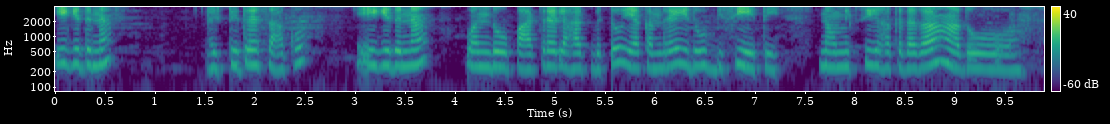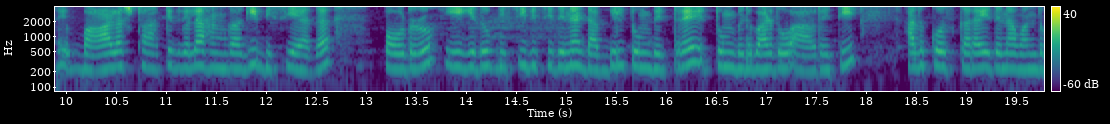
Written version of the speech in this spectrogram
ಈಗ ಇದನ್ನು ಇಷ್ಟಿದ್ರೆ ಸಾಕು. ಈಗ ಇದನ್ನು ಒಂದು ಪಾತ್ರೆಯಲ್ಲಿ ಹಾಕಿಬಿಟ್ಟು, ಯಾಕಂದರೆ ಇದು ಬಿಸಿ ಐತಿ. ನಾವು ಮಿಕ್ಸಿಗೆ ಹಾಕಿದಾಗ ಅದು ಭಾಳಷ್ಟು ಹಾಕಿದ್ವಲ್ಲ, ಹಾಗಾಗಿ ಬಿಸಿ ಅದ ಪೌಡ್ರು. ಈಗಿದು ಬಿಸಿ ಬಿಸಿ ದಿನ ಡಬ್ಬಿಲಿ ತುಂಬಿಟ್ರೆ ತುಂಬಿಡಬಾರ್ದು ಆ ರೀತಿ. ಅದಕ್ಕೋಸ್ಕರ ಇದನ್ನು ಒಂದು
